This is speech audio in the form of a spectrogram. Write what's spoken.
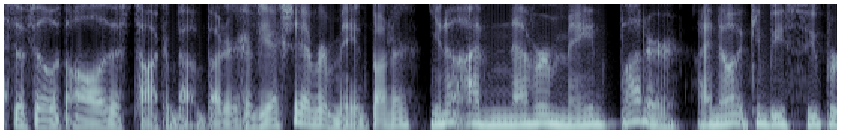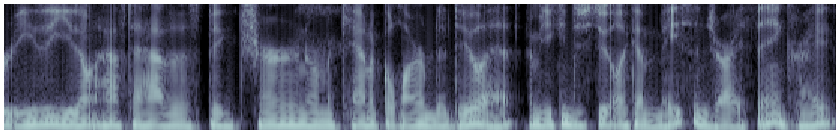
So, Phil, with all of this talk about butter, have you actually ever made butter? You know, I've never made butter. I know it can be super easy. You don't have to have this big churn or mechanical arm to do it. I mean, you can just do it like a mason jar, I think, right?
